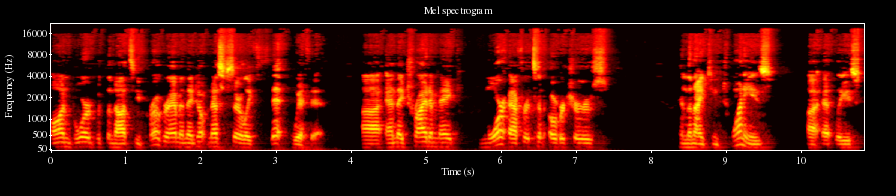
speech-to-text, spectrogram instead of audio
on board with the Nazi program and they don't necessarily fit with it. Uh, and they try to make more efforts and overtures in the 1920s, uh, at least,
